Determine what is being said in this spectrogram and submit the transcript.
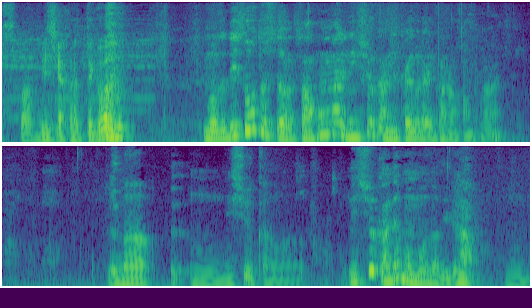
スパン短くなってこうもう理想としてはさほんまに2週間に1回ぐらい行かなあかんくない？今うん2週間は。2週間でももう伸びるな。うん。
